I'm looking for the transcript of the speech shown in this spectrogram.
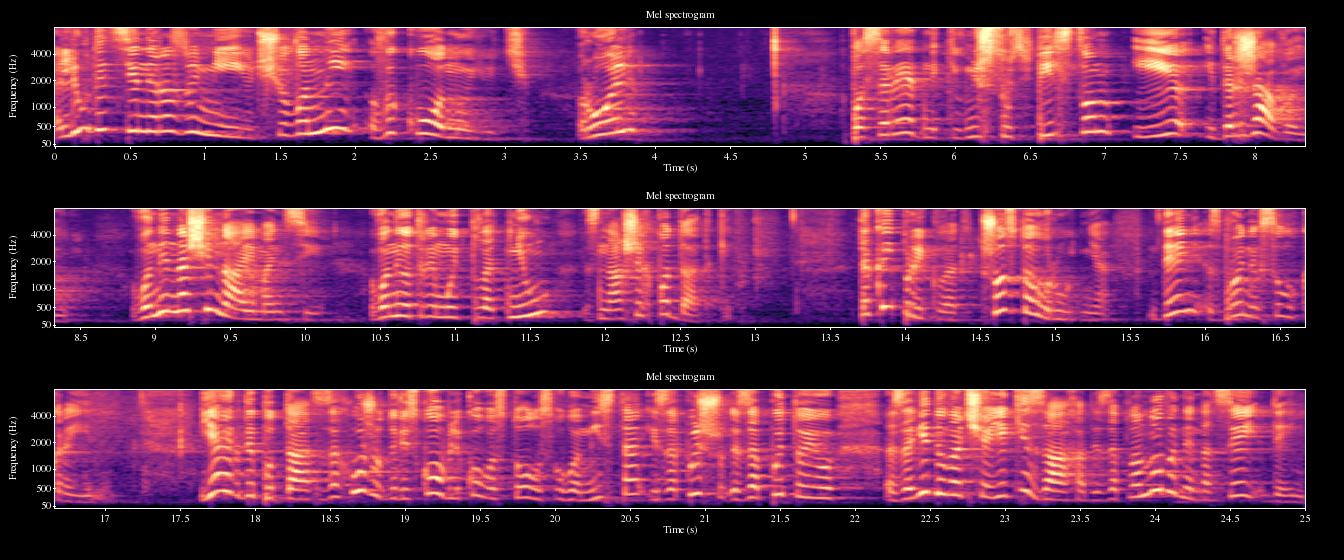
Люди ці не розуміють, що вони виконують роль посередників між суспільством і, і державою. Вони наші найманці, вони отримують платню з наших податків. Такий приклад: 6 грудня, День Збройних сил України. Я, як депутат, заходжу до військово-облікового столу свого міста і запишу, запитую завідувача, які заходи заплановані на цей день.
